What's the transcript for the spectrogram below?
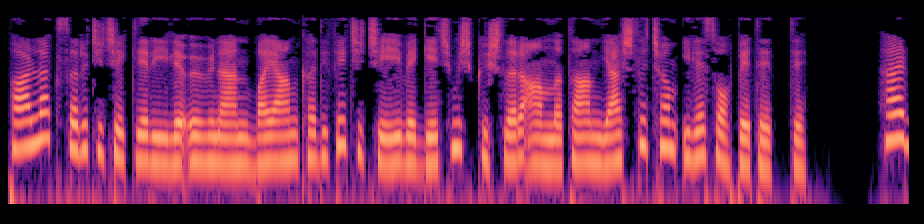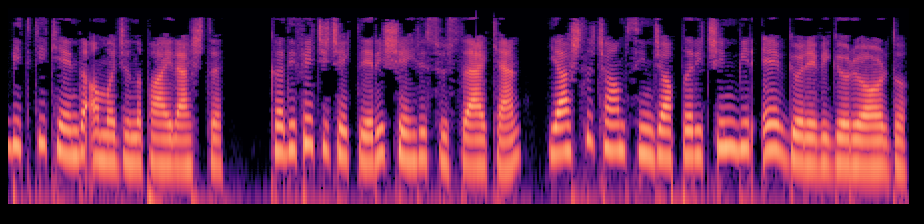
parlak sarı çiçekleriyle övünen bayan kadife çiçeği ve geçmiş kışları anlatan yaşlı çam ile sohbet etti. Her bitki kendi amacını paylaştı. Kadife çiçekleri şehri süslerken, yaşlı çam sincaplar için bir ev görevi görüyordu.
